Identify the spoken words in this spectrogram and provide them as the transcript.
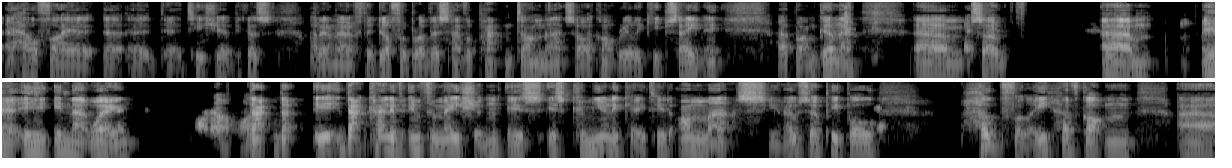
a Hellfire uh, uh, uh, T-shirt because I don't know if the Duffer Brothers have a patent on that, so I can't really keep saying it, uh, but I'm gonna. Um, so um, yeah, in, in that way, That that that kind of information is is communicated en masse. You know, so people hopefully have gotten uh,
